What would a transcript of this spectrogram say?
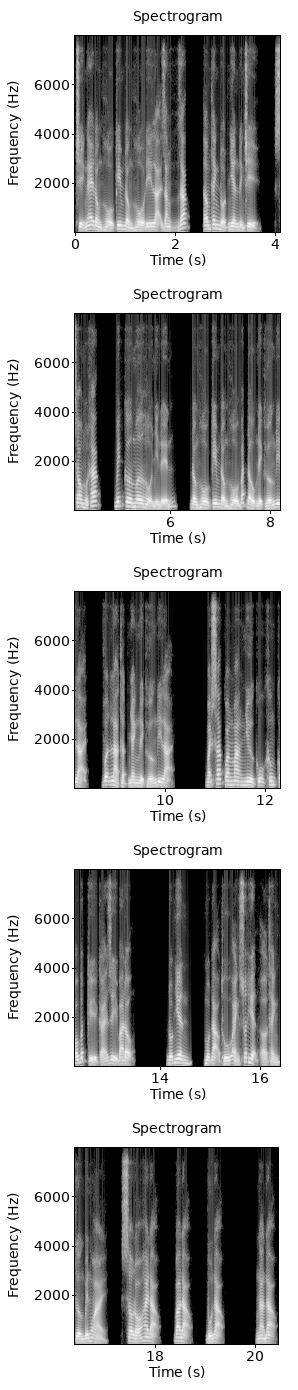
chỉ nghe đồng hồ kim đồng hồ đi lại răng rắc, âm thanh đột nhiên đình chỉ, sau một khắc, Bích Cơ mơ hồ nhìn đến, đồng hồ kim đồng hồ bắt đầu nghịch hướng đi lại, vẫn là thật nhanh nghịch hướng đi lại. Bạch sắc quang mang như cũ không có bất kỳ cái gì ba động. Đột nhiên, một đạo thú ảnh xuất hiện ở thành tường bên ngoài, sau đó hai đạo, ba đạo, bốn đạo, ngàn đạo,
